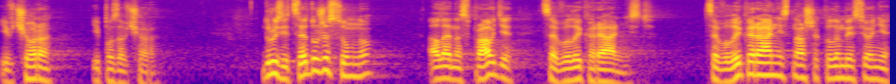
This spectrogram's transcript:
і вчора, і позавчора. Друзі, це дуже сумно, але насправді це велика реальність. Це велика реальність наша, коли ми сьогодні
